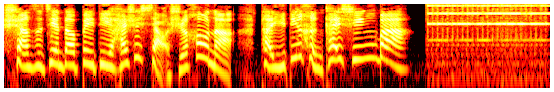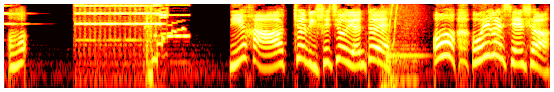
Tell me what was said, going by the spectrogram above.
上次见到贝蒂还是小时候呢，他一定很开心吧？啊，你好，这里是救援队。哦，威勒先生，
